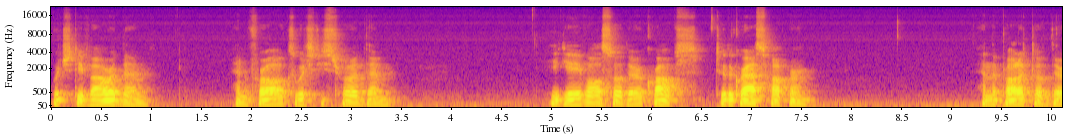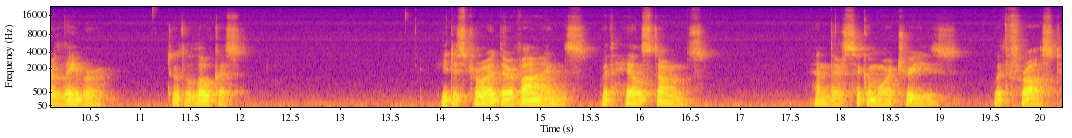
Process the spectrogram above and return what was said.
which devoured them, and frogs, which destroyed them. He gave also their crops to the grasshopper, and the product of their labor to the locust. He destroyed their vines with hailstones, and their sycamore trees with frost.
